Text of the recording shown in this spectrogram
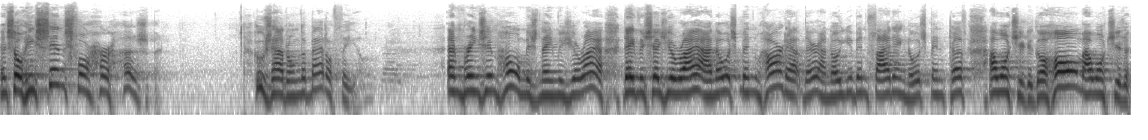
And so he sends for her husband, who's out on the battlefield and brings him home. His name is Uriah. David says, Uriah, I know it's been hard out there. I know you've been fighting. I know it's been tough. I want you to go home. I want you to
